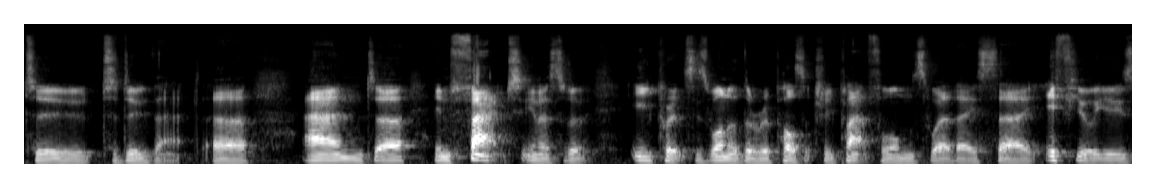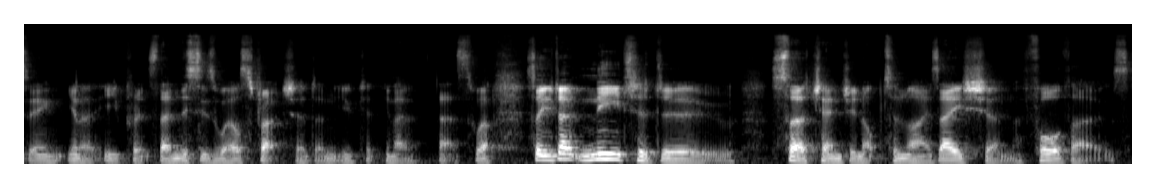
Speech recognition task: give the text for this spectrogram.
to to do that. Uh, and uh, in fact, you know, sort of ePrints is one of the repository platforms where they say if you're using, you know, ePrints, then this is well structured, and you can, you know, that's well. So you don't need to do search engine optimization for those,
